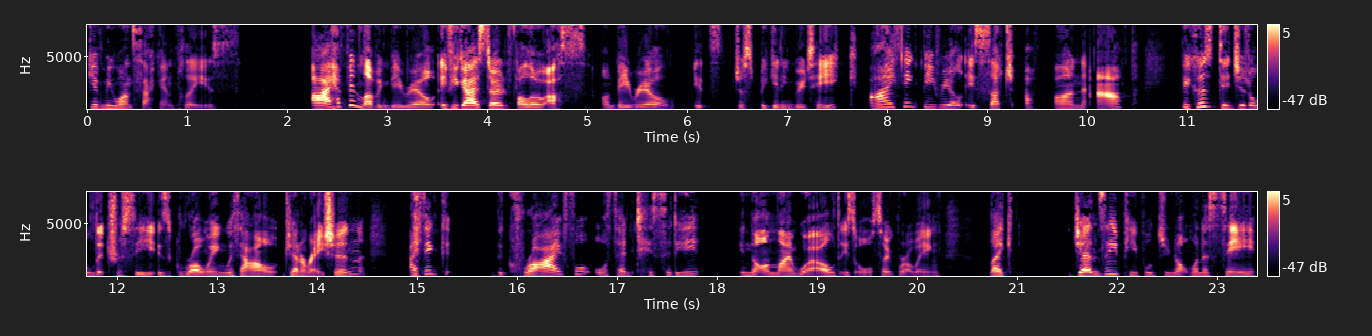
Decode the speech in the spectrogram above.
Give me one second, please. I have been loving BeReal. If you guys don't follow us on BeReal, it's just Beginning Boutique. I think BeReal is such a fun app because digital literacy is growing with our generation, I think the cry for authenticity in the online world is also growing. Like Gen Z people do not want to see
